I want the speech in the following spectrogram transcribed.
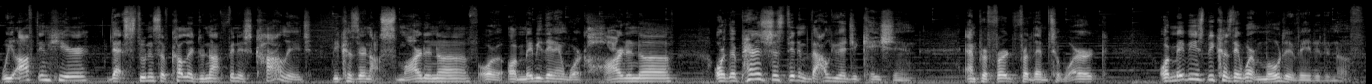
we often hear that students of color do not finish college because they're not smart enough, or, or maybe they didn't work hard enough, or their parents just didn't value education and preferred for them to work, or maybe it's because they weren't motivated enough.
